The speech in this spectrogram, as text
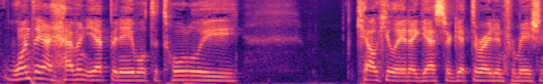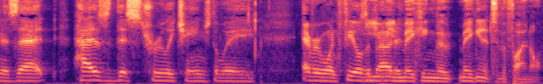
One thing I haven't yet been able to totally calculate, I guess, or get the right information is that has this truly changed the way everyone feels You about it? making the making it to the final?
